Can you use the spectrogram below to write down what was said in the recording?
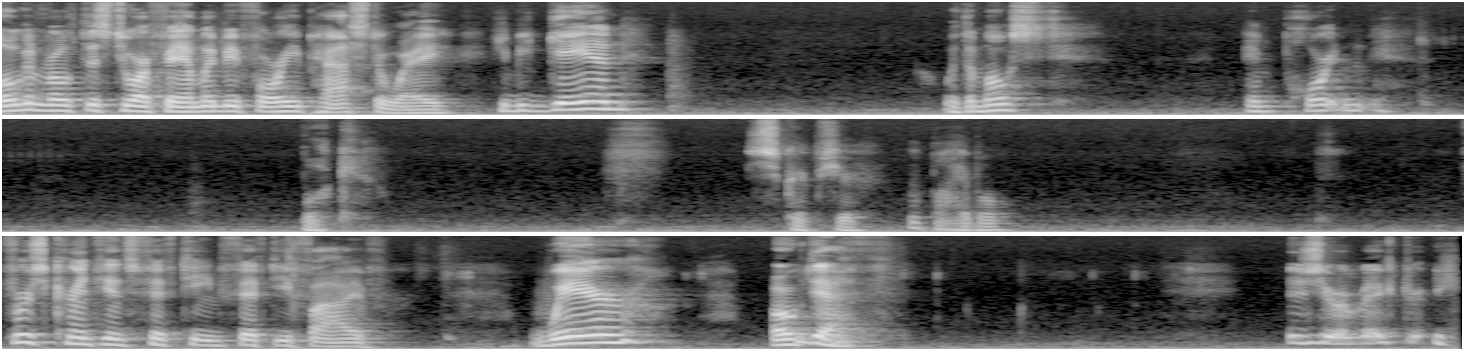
Logan wrote this to our family before he passed away. He began with the most important book Scripture, the Bible. 1 Corinthians 15 55. Where, O death, is your victory?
